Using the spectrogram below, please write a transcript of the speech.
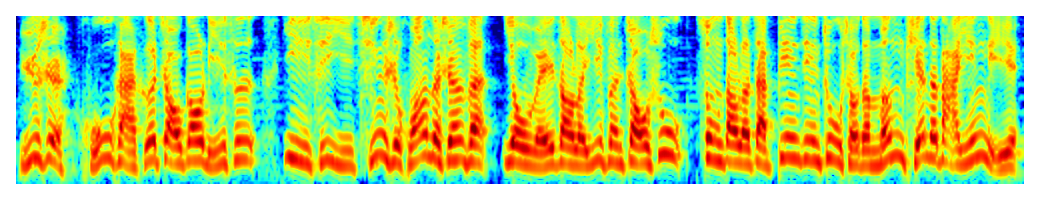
于是，胡亥和赵高、李斯一起以秦始皇的身份，又伪造了一份诏书，送到了在边境驻守的蒙恬的大营里。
